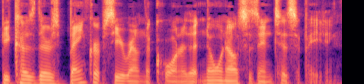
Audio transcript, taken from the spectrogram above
because there's bankruptcy around the corner that no one else is anticipating.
